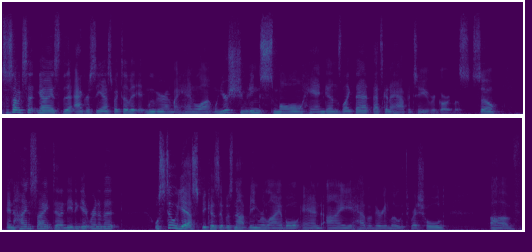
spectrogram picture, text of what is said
to some extent, guys, the accuracy aspect of it, it moving around in my hand a lot. When you're shooting small handguns like that, that's going to happen to you regardless. So in hindsight, did I need to get rid of it? Well, still yes, because it was not being reliable, and I have a very low threshold of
